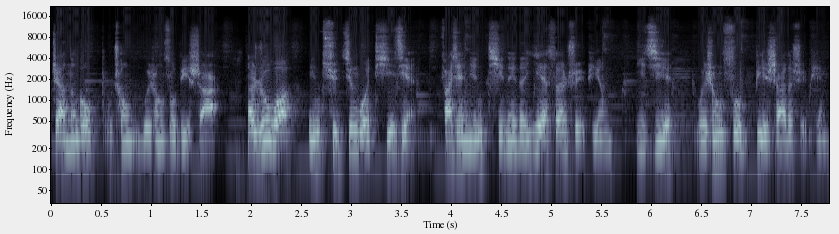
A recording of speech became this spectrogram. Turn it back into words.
这样能够补充维生素 B 十二。那如果您去经过体检，发现您体内的叶酸水平以及维生素 B 十二的水平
